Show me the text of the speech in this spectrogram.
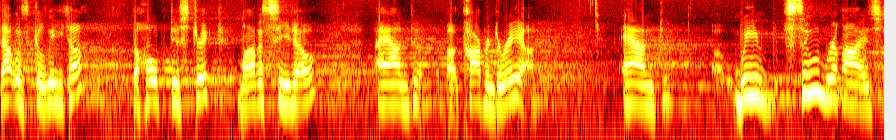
That was Goleta, the Hope District, Montecito, and uh, Carpinteria. And we soon realized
